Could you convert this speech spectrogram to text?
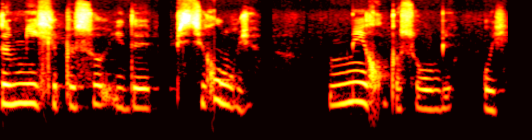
До Міхи пису іде психує. Міху пособі. Ой.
